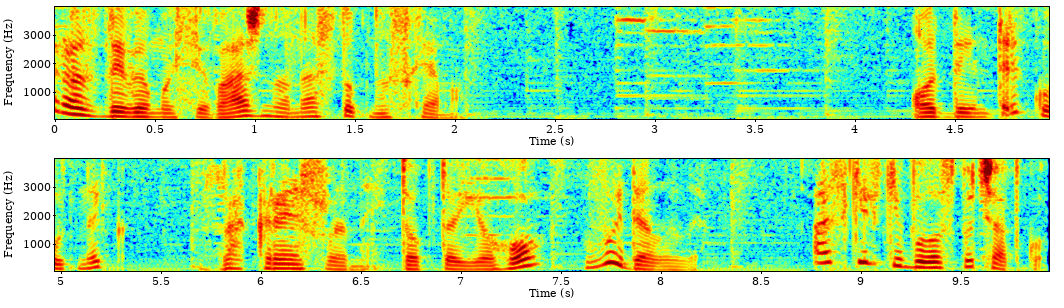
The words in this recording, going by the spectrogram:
роздивимось уважно наступну схему. Один трикутник закреслений, тобто його видалили. А скільки було спочатку?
